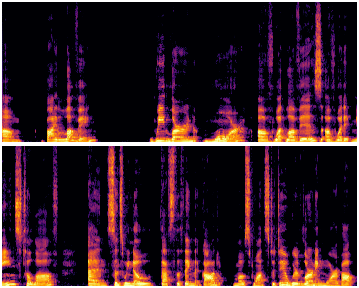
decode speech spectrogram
um, by loving, we learn more of what love is, of what it means to love. And since we know that's the thing that God most wants to do, we're learning more about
